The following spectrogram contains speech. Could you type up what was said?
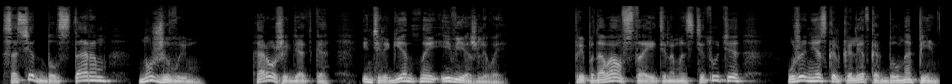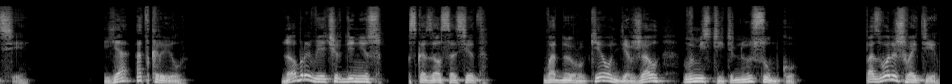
Сосед был старым, но живым. Хороший дядька, интеллигентный и вежливый. Преподавал в строительном институте, уже несколько лет как был на пенсии. Я открыл. «Добрый вечер, Денис», — сказал сосед. В одной руке он держал вместительную сумку. «Позволишь войти?»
